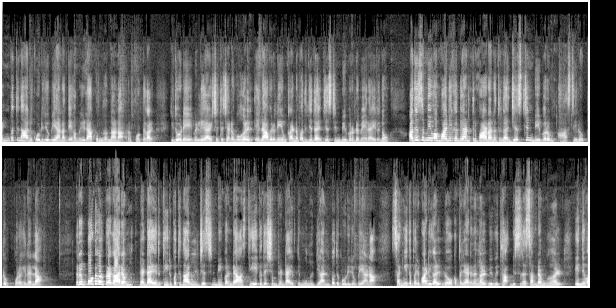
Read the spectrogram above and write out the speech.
എൺപത്തിനാല് കോടി രൂപയാണ് അദ്ദേഹം ഈടാക്കുന്നതെന്നാണ് റിപ്പോർട്ടുകൾ. ഇതോടെ വെള്ളിയാഴ്ചത്തെ ചടങ്ങുകളിൽ എല്ലാവരുടെയും കണ്ണു പതിഞ്ഞത് ജസ്റ്റിൻ ബീബറുടെ മേലായിരുന്നു. അതേസമയം അംബാനി കല്യാണത്തിന് പാടാനെത്തുന്ന ജസ്റ്റിൻ ബീബറും ആസ്തിയിലൊട്ടും പുറകിലല്ല. റിപ്പോർട്ടുകൾ പ്രകാരം രണ്ടായിരത്തി ഇരുപത്തിനാലിൽ ജസ്റ്റിൻ ബീബറിന്റെ ആസ്തി ഏകദേശം രണ്ടായിരത്തി മുന്നൂറ്റി അൻപത് കോടി രൂപയാണ്. സംഗീത പരിപാടികൾ ലോക പര്യടനങ്ങൾ വിവിധ ബിസിനസ് സംരംഭങ്ങൾ എന്നിവ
